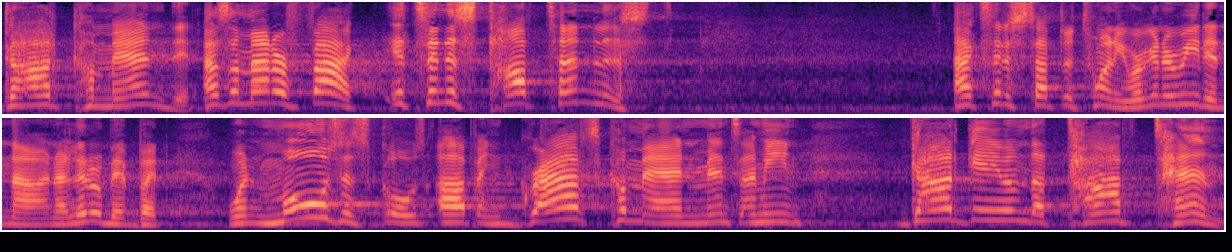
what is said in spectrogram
God commanded. As a matter of fact, it's in his top 10 list. Exodus chapter 20, we're going to read it now in a little bit, but when Moses goes up and grabs commandments, I mean, God gave him the top 10.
